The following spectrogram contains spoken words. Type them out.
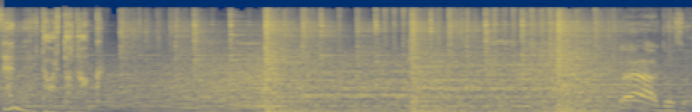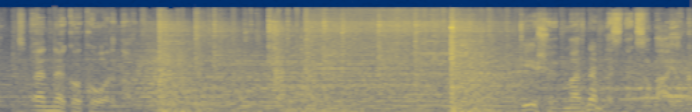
Szemmel tartanak. Leáldozott ennek a kornak. Később már nem lesznek szabályok.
